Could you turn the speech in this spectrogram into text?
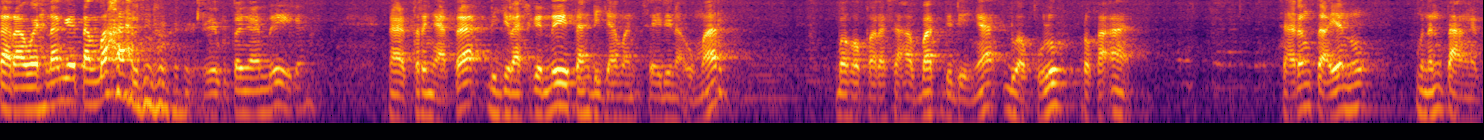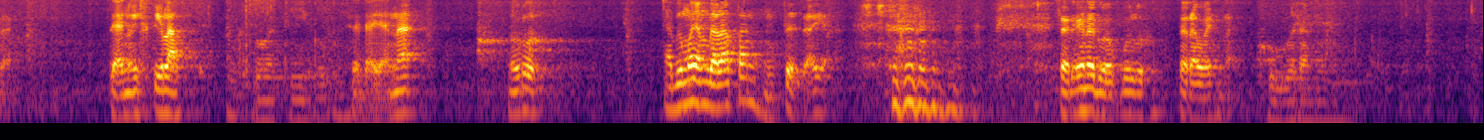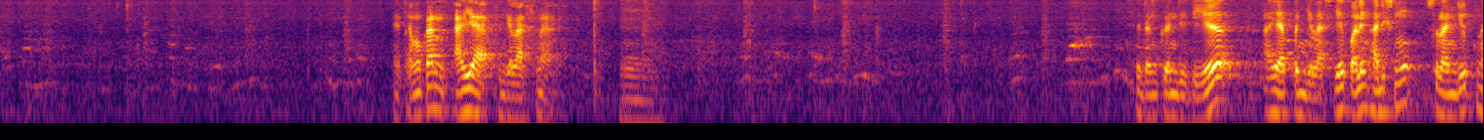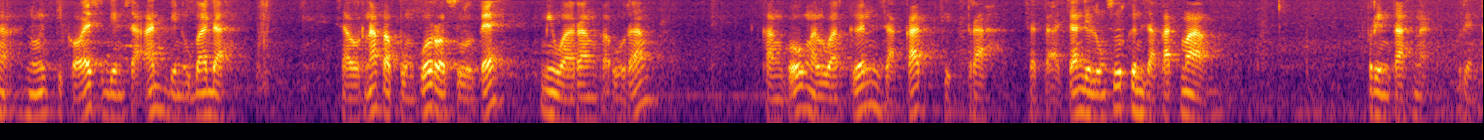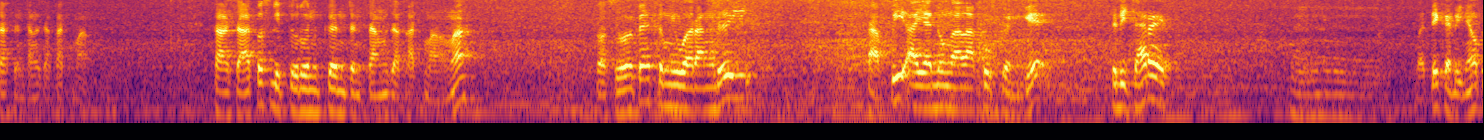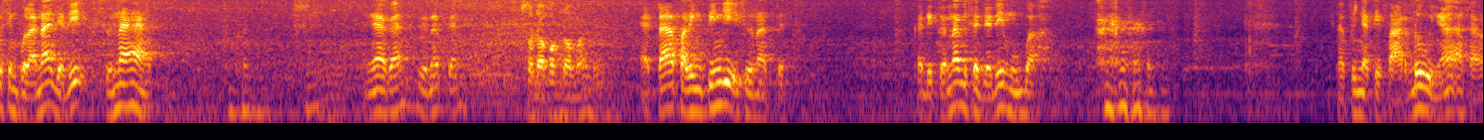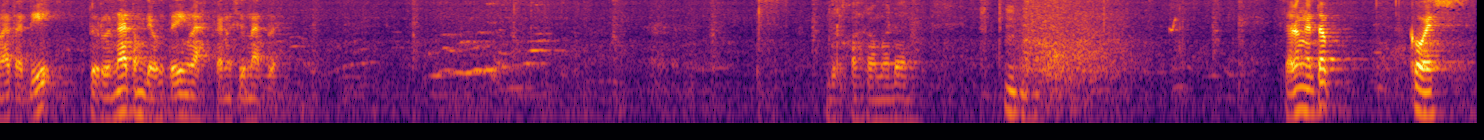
taraweh nage tambahan? Ya, pertanyaan deh kan. Nah ternyata dijelaskan deh tah di zaman Sayyidina Umar bahwa para sahabat didinya 20 rakaat sekarang tak aya nu menentang eta teu anu ikhtilaf Kedua tilu. sadayana nurut Nabi mah yang delapan itu saya sadayana 20 tarawehna Kurang. Eta mah kan aya penjelasna Hmm. Sedangkan di dia ayat penjelasnya paling hadis nu selanjutnya nu tikoes bin Sa'ad bin Ubadah. Saurna kapungkur Rasul teh miwarang ka urang kanggo ngaluarkeun zakat fitrah serta acan dilungsurkeun zakat mal. Perintahna perintah tentang zakat mal. Tak saatos diturunkan tentang zakat mal mah Rasul teh teu miwarang deui. Tapi aya nu ngalakukeun ge teu dicarek. Hmm. berarti kadinya kesimpulannya jadi sunat. Ya kan? Sunat kan? Sodakoh Ramadan. eta paling tinggi sunat teh. Kadituna bisa jadi mubah. Tapi nyati fardu nya asalnya tadi turunnya tong jauh teuing lah karena sunat lah Berkah Ramadan. Sekarang eta koes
